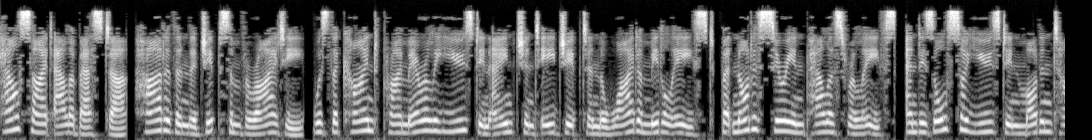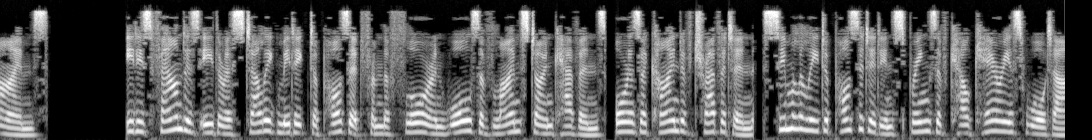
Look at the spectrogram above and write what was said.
Calcite alabaster, harder than the gypsum variety, was the kind primarily used in ancient Egypt and the wider Middle East but not Assyrian palace reliefs, and is also used in modern times. It is found as either a stalagmitic deposit from the floor and walls of limestone caverns, or as a kind of travertine, similarly deposited in springs of calcareous water.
